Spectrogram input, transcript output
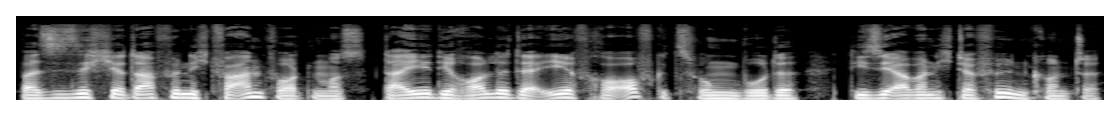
weil sie sich ja dafür nicht verantworten muss, da ihr die Rolle der Ehefrau aufgezwungen wurde, die sie aber nicht erfüllen konnte.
